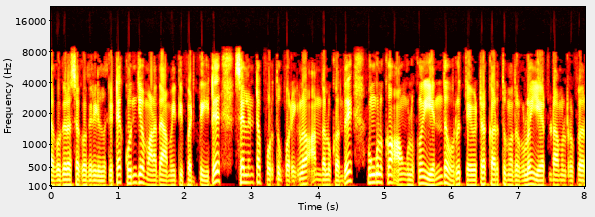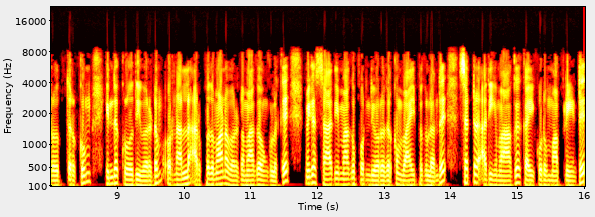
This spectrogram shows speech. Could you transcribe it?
சகோதர சகோதரிகள் கிட்ட கொஞ்சம் மனதை அமைதிப்படுத்திக்கிட்டு சைலண்டா பொறுத்து போறீங்களோ அந்த அளவுக்கு வந்து உங்களுக்கும் அவங்களுக்கும் எந்த ஒரு தேவையற்ற கருத்து முதல்களும் ஏற்படாமல் இருப்பதற்கும் இந்த குரோதி வருடம் ஒரு நல்ல அற்புதமான வருடமாக உங்களுக்கு மிக சாதியமாக பொருந்தி வருவதற்கும் வாய்ப்புகள் வந்து சற்று அதிகமாக கைகூடும் அப்படின்ட்டு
